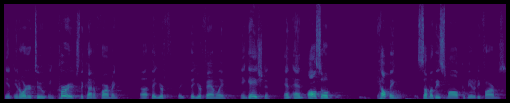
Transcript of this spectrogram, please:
in, in order to encourage the kind of farming uh, that, your, that your family engaged in. And, and also helping some of these small community farms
